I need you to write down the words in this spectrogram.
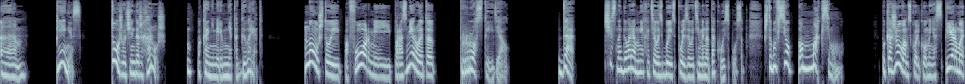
эм, пенис тоже очень даже хорош. По крайней мере, мне так говорят. Ну, что и по форме, и по размеру это просто идеал. Да, честно говоря, мне хотелось бы использовать именно такой способ, чтобы все по максимуму. Покажу вам, сколько у меня спермы.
